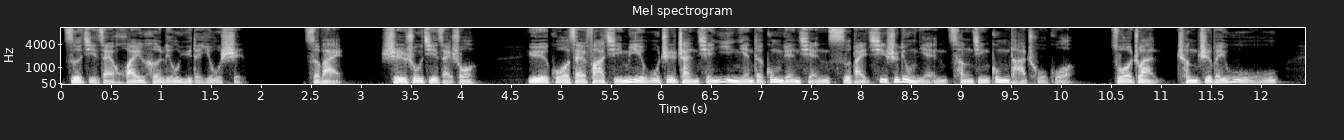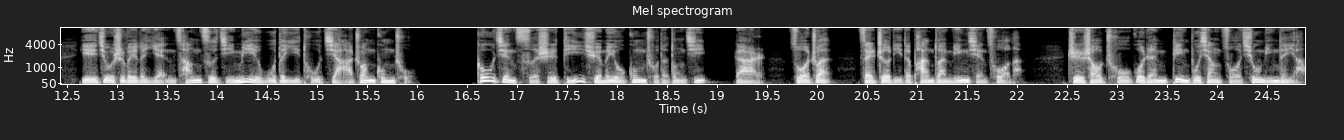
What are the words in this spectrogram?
自己在淮河流域的优势。此外，史书记载说，越国在发起灭吴之战前一年的公元前四百七十六年，曾经攻打楚国。《左传》称之为“误吴”，也就是为了掩藏自己灭吴的意图，假装攻楚。勾践此时的确没有攻楚的动机。然而，《左传》在这里的判断明显错了。至少，楚国人并不像左丘明那样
